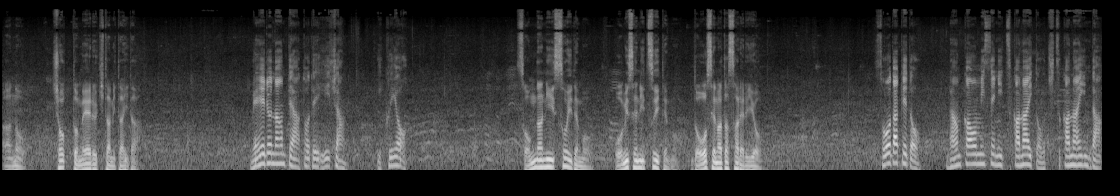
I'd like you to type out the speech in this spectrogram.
あの、ちょっとメール来たみたいだ。メールなんて後でいいじゃん。行くよ。そんなに急いでもお店に着いてもどうせ待たされるよ。そうだけど、なんかお店に着かないと落ち着かないんだ。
